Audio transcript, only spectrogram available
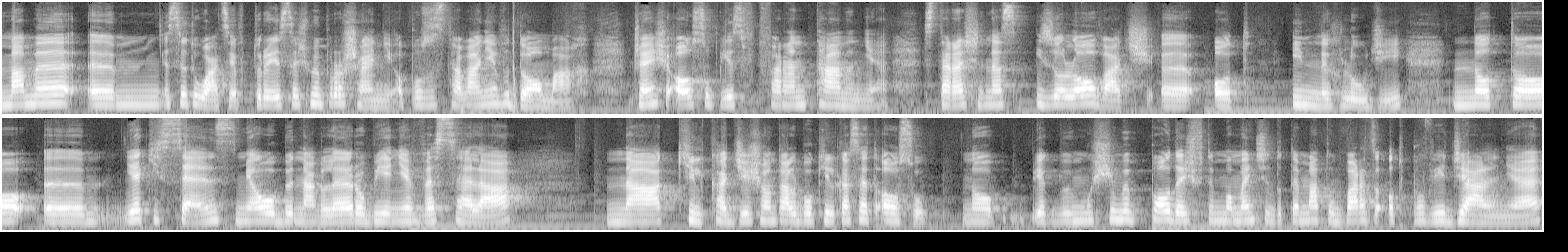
mamy ym, sytuację, w której jesteśmy proszeni o pozostawanie w domach, część osób jest w kwarantannie, stara się nas izolować y, od innych ludzi, no to y, jaki sens miałoby nagle robienie wesela na kilkadziesiąt albo kilkaset osób? No, jakby musimy podejść w tym momencie do tematu bardzo odpowiedzialnie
